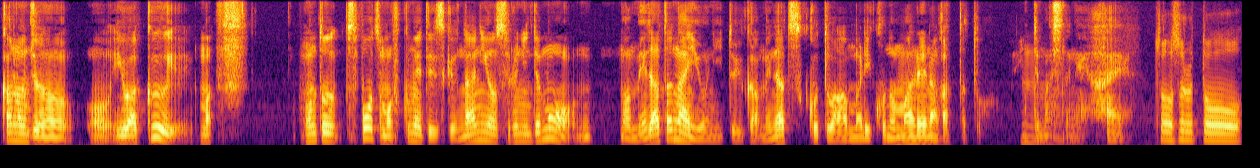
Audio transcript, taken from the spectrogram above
彼女の曰く、まあ、本当、スポーツも含めてですけど、何をするにでも、まあ、目立たないようにというか、目立つことはあんまり好まれなかったと言ってましたね。うん、はいそうすると、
